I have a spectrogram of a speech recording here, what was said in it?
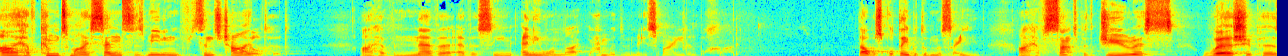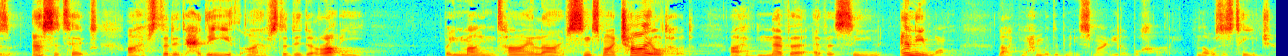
I have come to my senses, meaning since childhood, I have never ever seen anyone like Muhammad ibn Ismail al-Bukhari. That was Qutaybah ibn Sa'id. I have sat with jurists, worshippers, ascetics, I have studied hadith, I have studied ra'i, but in my entire life, since my childhood, I have never ever seen anyone like Muhammad ibn Ismail al Bukhari. And that was his teacher.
